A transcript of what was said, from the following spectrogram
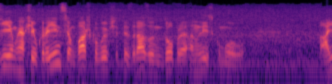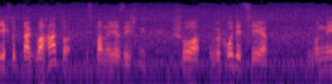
їм, як і українцям, важко вивчити зразу добре англійську мову. А їх тут так багато іспаноязичних, що виходить, вони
